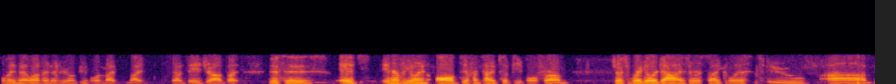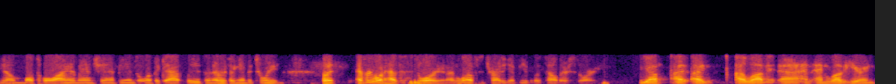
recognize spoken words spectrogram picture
Believe me, I love interviewing people in my my uh, day job, but this is it's interviewing all different types of people from just regular guys who are cyclists to um, you know multiple Ironman champions, Olympic athletes, and everything in between. But everyone has a story, and I love to try to get people to tell their story. Yep, I I, I love it, uh, and, and love hearing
